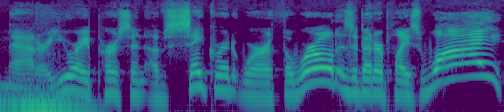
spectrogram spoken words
matter. You are a person of sacred worth. The world is a better place. Why?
